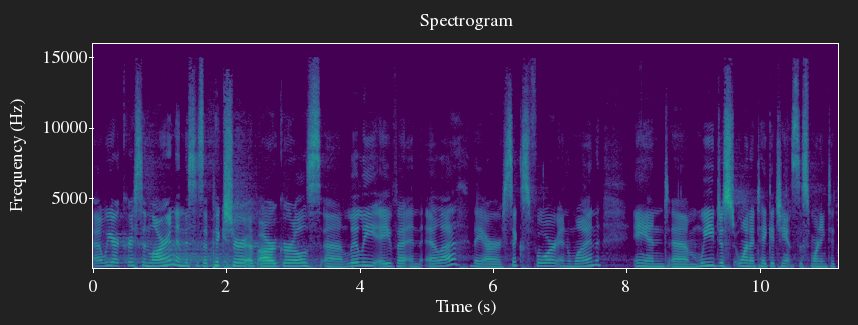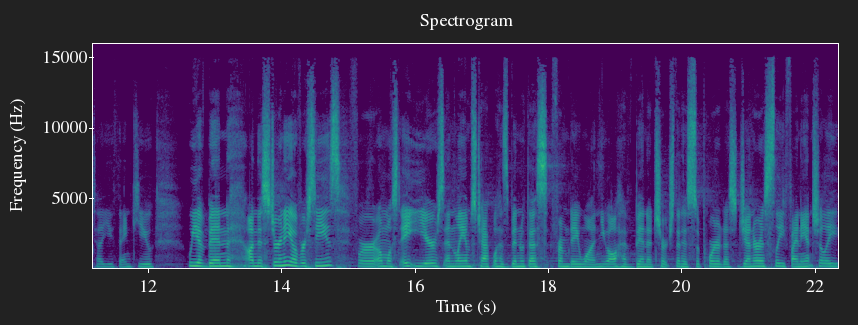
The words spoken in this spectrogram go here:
Uh, we are Chris and Lauren, and this is a picture of our girls, uh, Lily, Ava, and Ella. They are six, four, and one. And um, we just want to take a chance this morning to tell you thank you we have been on this journey overseas for almost eight years, and Lamb's Chapel has been with us from day one. You all have been a church that has supported us generously, financially,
